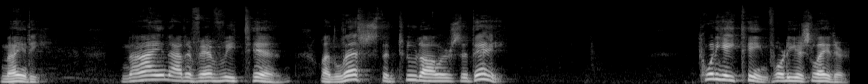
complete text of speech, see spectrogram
90. Nine out of every 10 on less than $2 a day. 2018, 40 years later,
